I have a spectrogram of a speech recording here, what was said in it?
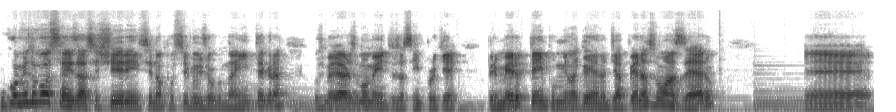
Eu convido vocês a assistirem, se não possível, o jogo na íntegra, os melhores momentos, assim, porque primeiro tempo, o Milan ganhando de apenas 1 a 0 é,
